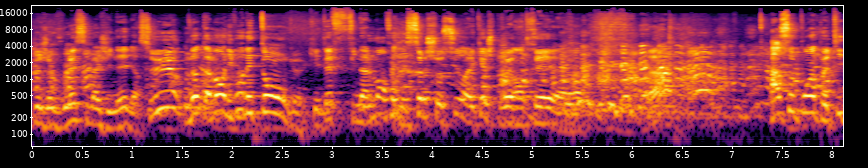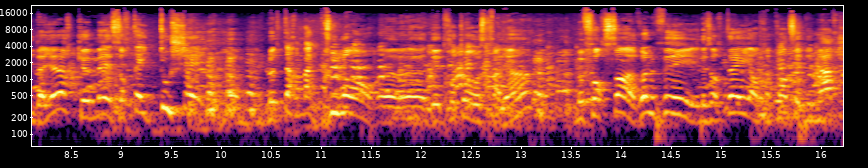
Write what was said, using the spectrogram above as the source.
que je vous laisse imaginer, bien sûr, notamment au niveau des tongs, qui étaient finalement en fait les seules chaussures dans lesquelles je pouvais rentrer. euh, voilà. À ce point petit d'ailleurs que mes orteils touchaient le tarmac brûlant euh, des trottoirs australiens, me forçant à relever les orteils et entreprendre cette démarche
